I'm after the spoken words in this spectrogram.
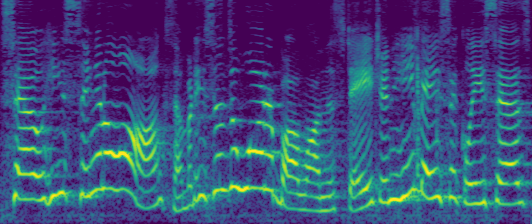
So he's singing along. Somebody sends a water bottle on the stage, and he basically says,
